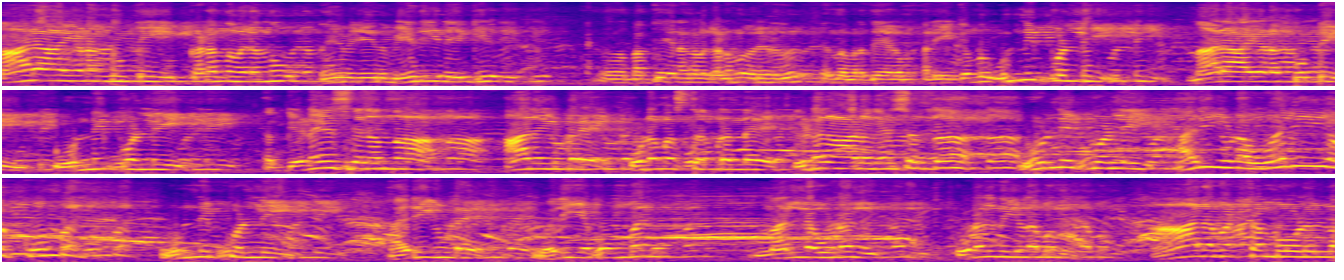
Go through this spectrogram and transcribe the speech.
നാരായണൻകുട്ടി കടന്നു വരുന്നു. ദയവ് ചെയ്ത് വേദിയിലേക്ക് ഭക്തജനങ്ങൾ കടന്നു വരരുത് എന്ന് പ്രത്യേകം അറിയിക്കുന്നു. ഉണ്ണിപ്പള്ളി നാരായണൻകുട്ടി ഉണ്ണിപ്പള്ളി ഗണേശൻ എന്ന ആനയുടെ ഉടമസ്ഥൻ തന്നെ ഇടനാട് ദേശത്ത്. ഉണ്ണിപ്പള്ളി ഹരിയുടെ വലിയ കൊമ്പൻ. ഉണ്ണിപ്പള്ളി ഹരിയുടെ വലിയ കൊമ്പൻ. നല്ല ഉടൽ ഉടൽ നീളവും ആനവട്ടം പോലുള്ള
